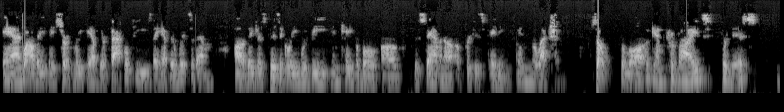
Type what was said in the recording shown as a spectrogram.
and while they, they certainly have their faculties, they have their wits of them, uh, they just physically would be incapable of the stamina of participating in an election. So the law again provides for this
